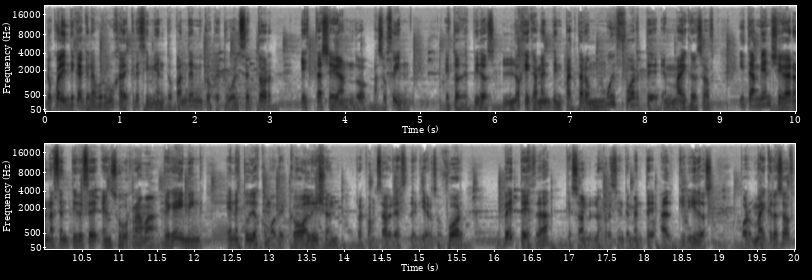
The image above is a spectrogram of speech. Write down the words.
lo cual indica que la burbuja de crecimiento pandémico que tuvo el sector está llegando a su fin. Estos despidos lógicamente impactaron muy fuerte en Microsoft y también llegaron a sentirse en su rama de gaming en estudios como The Coalition, responsables de Gears of War, Bethesda, que son los recientemente adquiridos por Microsoft,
